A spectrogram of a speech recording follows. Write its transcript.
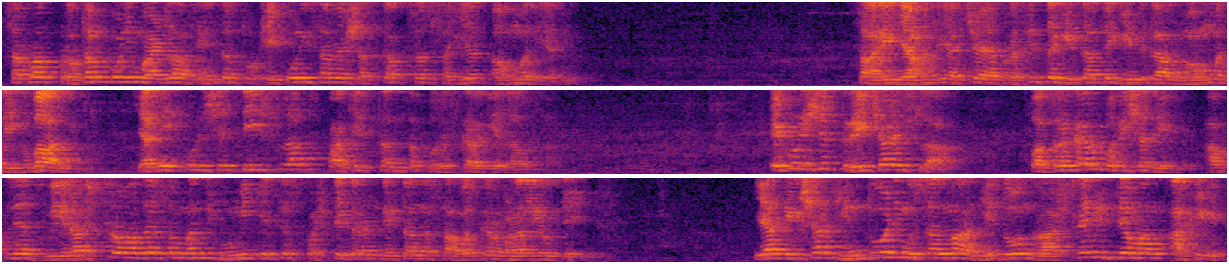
सर्वात प्रथम कोणी मांडला असेल तर तो एकोणीसाव्या शतकात सर सय्यद अहमद यांनी. सारे जहाज याच्या या प्रसिद्ध गीताचे गीतकार मोहम्मद इक्बाल यांनी एकोणीसशे तीसलाच पाकिस्तानचा पुरस्कार केला होता. एकोणीसशे त्रेचाळीसला पत्रकार परिषदेत आपल्या द्विराष्ट्रवादासंबंधी भूमिकेचे स्पष्टीकरण देताना सावरकर म्हणाले होते या देशात हिंदू आणि मुसलमान हे दोन राष्ट्रे विद्यमान आहेत.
